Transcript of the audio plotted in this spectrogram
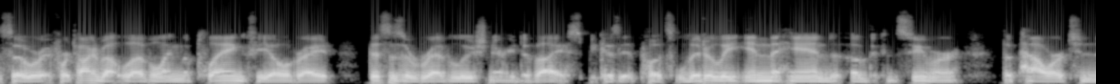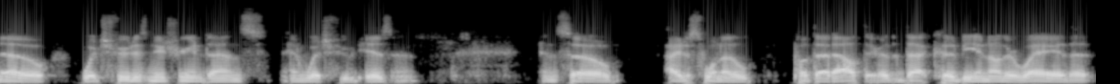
So if we're talking about leveling the playing field, right, this is a revolutionary device because it puts literally in the hand of the consumer the power to know which food is nutrient dense and which food isn't. And so I just want to put that out there that that could be another way that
